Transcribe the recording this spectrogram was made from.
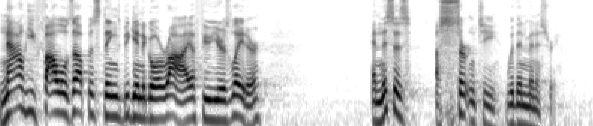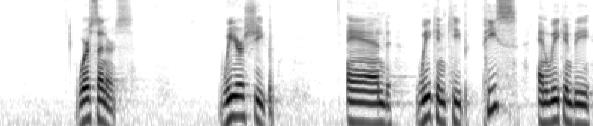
Now he follows up as things begin to go awry a few years later. And this is a certainty within ministry. We're sinners, we are sheep, and we can keep peace and we can be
